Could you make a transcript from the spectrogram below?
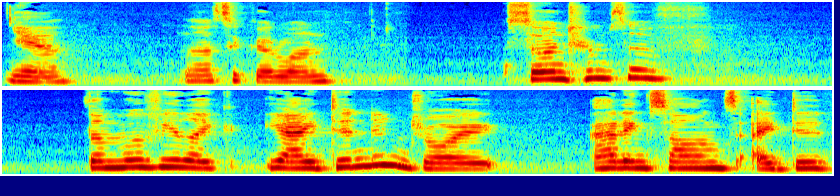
Yeah, that's a good one. So in terms of the movie, like, yeah, I didn't enjoy adding songs. I did,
